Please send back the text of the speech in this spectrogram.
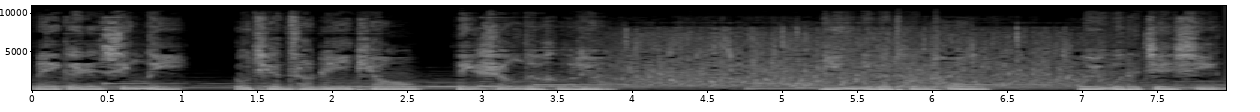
每个人心里都潜藏着一条悲伤的河流。你有你的疼痛，我有我的艰辛。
